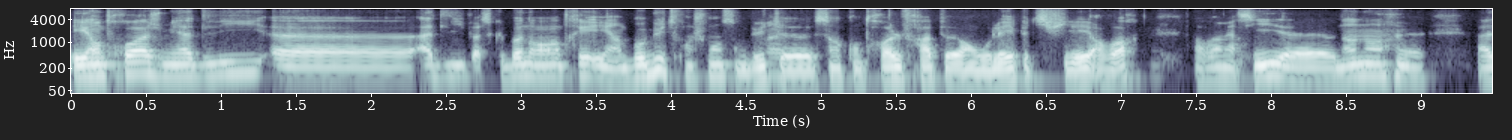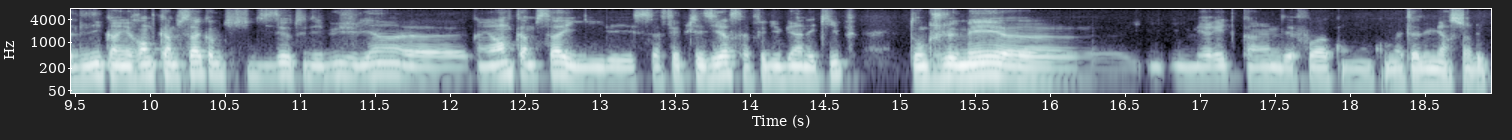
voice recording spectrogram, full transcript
Et en trois, je mets Adli, euh, Adli parce que bonne rentrée et un beau but, franchement, son but Ouais. euh, sans contrôle, frappe enroulée, petit filet, au revoir. Au revoir, merci. Euh, non, non, Adli, quand il rentre comme ça, comme tu disais au tout début, Julien, quand il rentre comme ça, il ça fait plaisir, ça fait du bien à l'équipe. Donc je le mets, il- mérite quand même des fois qu'on qu'on mette la lumière sur lui.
